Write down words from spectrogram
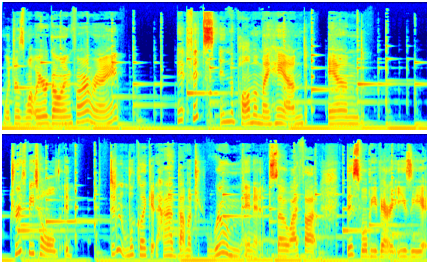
which is what we were going for, right? It fits in the palm of my hand, and truth be told, it didn't look like it had that much room in it. So I thought this will be very easy.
